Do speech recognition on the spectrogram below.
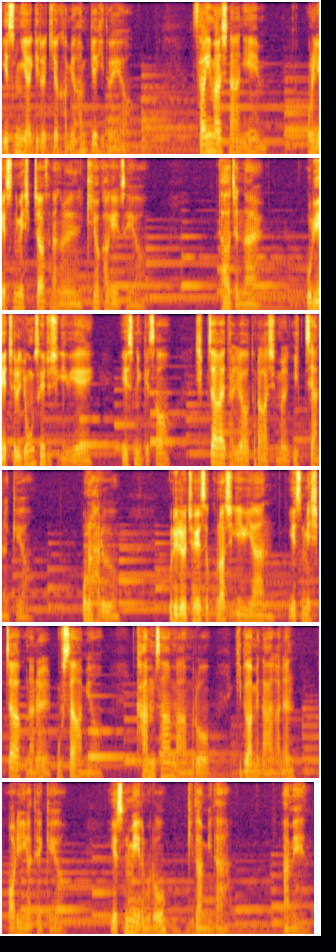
예수님 이야기를 기억하며 함께 기도해요. 사랑이 많으신 하나님, 오늘 예수님의 십자가 사랑을 기억하게 해주세요. 다섯째 날 우리의 죄를 용서해 주시기 위해 예수님께서 십자가에 달려 돌아가심을 잊지 않을게요. 오늘 하루 우리를 죄에서 구원하시기 위한 예수님의 십자가 고난을 묵상하며 감사한 마음으로 기도하며 나아가는 어린이가 될게요. 예수님의 이름으로 기도합니다. 아멘.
